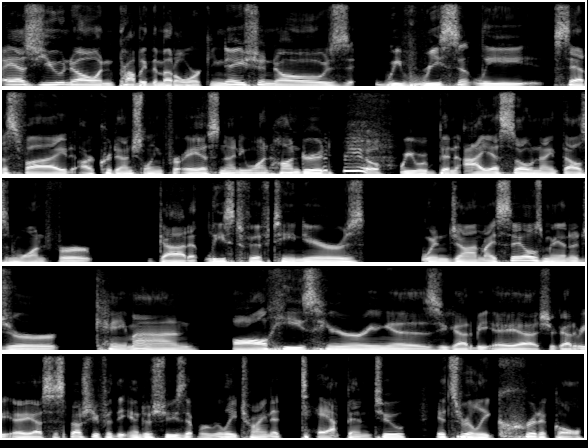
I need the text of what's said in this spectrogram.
As you know, and probably the Metalworking Nation knows, we've recently satisfied our credentialing for AS 9100. Good for you. We've been ISO 9001 for, God, at least 15 years. When John, my sales manager, came on, all he's hearing is you got to be AS, you got to be AS, especially for the industries that we're really trying to tap into. It's really critical.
